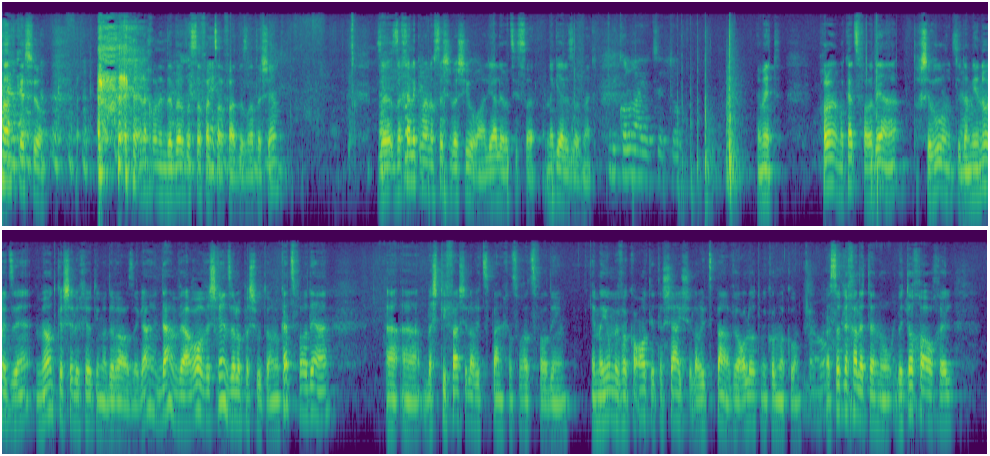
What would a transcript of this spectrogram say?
מאוד קשור. אנחנו נדבר בסוף על צרפת בעזרת השם. זה, זה חלק מהנושא של השיעור, העלייה לארץ ישראל. נגיע לזה עוד מעט. מכל רע יוצא טוב. אמת. בכל אופן, מכת צפרדע, תחשבו, תדמיינו את זה, מאוד קשה לחיות עם הדבר הזה. גם דם וערוב ושכן זה לא פשוט, אבל מכת צפרדע, בשטיפה של הרצפה נכנסו לך צפרדעים, הן היו מבקעות את השיש של הרצפה ועולות מכל מקום, לעשות לך לתנור, בתוך האוכל,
